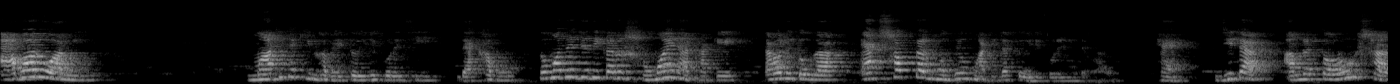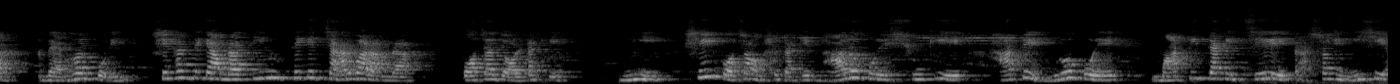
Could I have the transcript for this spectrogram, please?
আবারও আমি মাটিটা কীভাবে তৈরি করেছি দেখাবো? তোমাদের যদি কারও সময় না থাকে, তাহলে তোমরা এক সপ্তাহের মধ্যেও মাটিটা তৈরি করে নিতে পারো। হ্যাঁ যেটা আমরা তরল সার ব্যবহার করি, সেখান থেকে আমরা তিন থেকে চারবার আমরা পচা জলটাকে নিয়ে সেই পচা অংশটাকে ভালো করে শুকিয়ে হাতে গুঁড়ো করে মাটিটাকে চেলে, তার সঙ্গে মিশিয়ে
